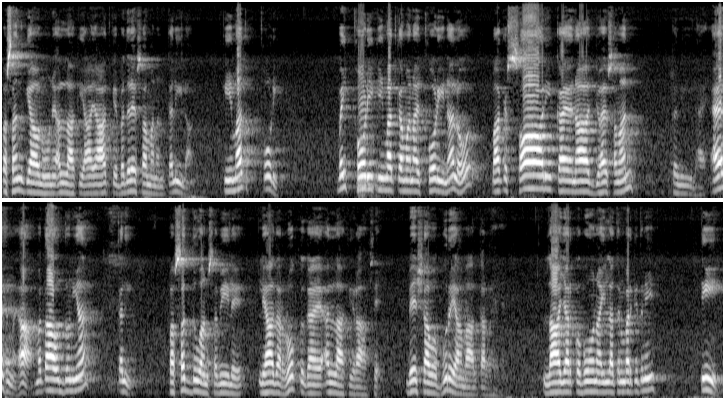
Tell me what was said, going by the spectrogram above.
پسند کیا انہوں نے اللہ کی آیات کے بدلے سامن کلیلا۔ قیمت تھوڑی۔ بھائی تھوڑی قیمت کا منع تھوڑی نہ لو۔ باقی ساری کائنات جو ہے سمن کلیل ہے۔ ایسے میں ہاں متا دنیا کلیل پسدو ان سبیلے لہذا روک گئے اللہ کی راہ سے۔ بے شا وہ برے اعمال کر رہے ہیں۔ لا یر کو بونا اللہ نمبر کتنی تین،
